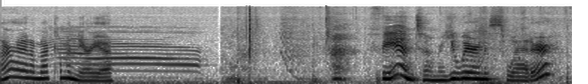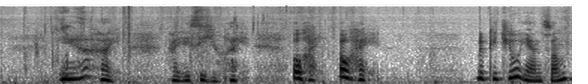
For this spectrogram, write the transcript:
Alright, I'm not coming near you. Phantom, are you wearing a sweater? Yeah, hi. Hi, I see you. Hi. Oh, hi. Oh, hi. Look at you, handsome.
